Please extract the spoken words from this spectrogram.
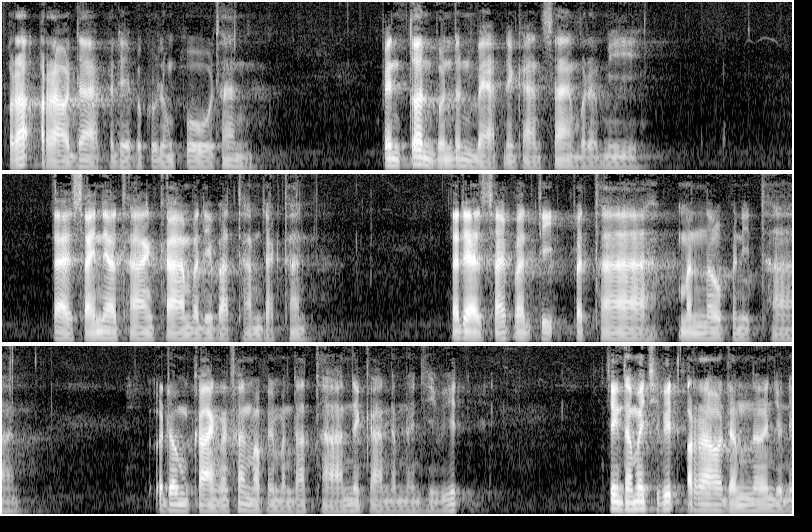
เพราะเราได้พระเดชพระคุณหลวงปู่ท่าน เป็นต้นบนต้นแบบในการสร้างบารมี แต่สายแนวทางการปฏิบัติธรรมจากท่านและแดดสายปฏิปทามโนปนิธาน อุดมการของท่านมาเป็นบรรทัดฐานในการดำเนินชีวิต จึงทำให้ชีวิตเราดำเนินอยู่ใน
